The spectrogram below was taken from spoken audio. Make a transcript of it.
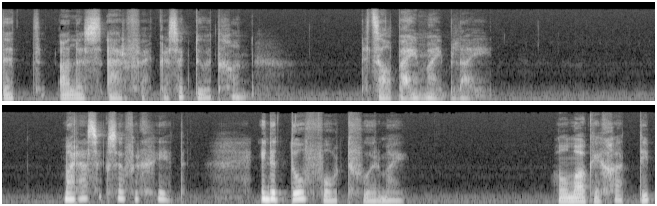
Dit alles erf ek as ek doodgaan. Dit sal by my bly. Maar as ek sou vergeet en dit dof word voor my hom maak ek gat diep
